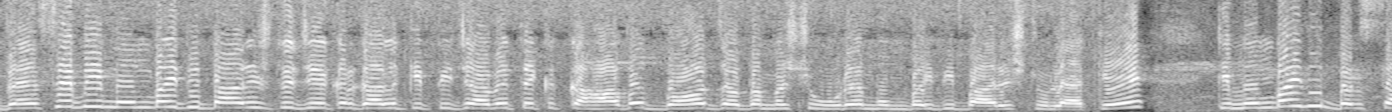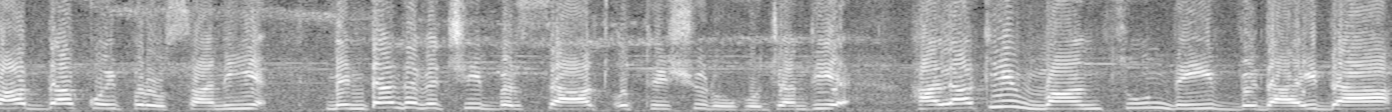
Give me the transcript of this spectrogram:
ਵੈਸੇ ਵੀ ਮੁੰਬਈ ਦੀ ਬਾਰਿਸ਼ ਦੀ ਜੇਕਰ ਗੱਲ ਕੀਤੀ ਜਾਵੇ ਤਾਂ ਇੱਕ ਕਹਾਵਤ ਬਹੁਤ ਜ਼ਿਆਦਾ ਮਸ਼ਹੂਰ ਹੈ ਮੁੰਬਈ ਦੀ ਬਾਰਿਸ਼ ਨੂੰ ਲੈ ਕੇ, ਕਿ ਮੁੰਬਈ ਦੀ ਬਰਸਾਤ ਦਾ ਕੋਈ ਭਰੋਸਾ ਨਹੀਂ ਹੈ। ਮਿੰਟਾਂ ਦੇ ਵਿੱਚ ਹੀ ਬਰਸਾਤ ਉੱਥੇ ਸ਼ੁਰੂ ਹੋ ਜਾਂਦੀ ਹੈ। ਹਾਲਾਂਕਿ ਮਾਨਸੂਨ ਦੀ ਵਿਦਾਈ ਦਾ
